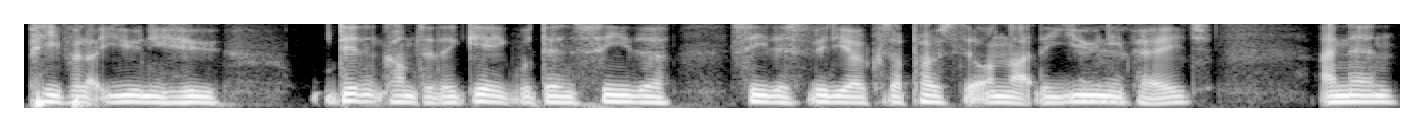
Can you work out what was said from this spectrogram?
people at uni who didn't come to the gig would then see the see this video because I posted it on like the uni page, and then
